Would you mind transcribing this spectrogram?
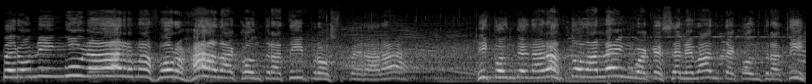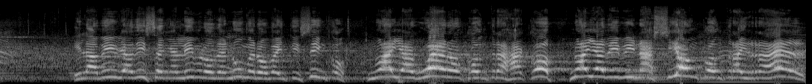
Pero ninguna arma forjada contra ti prosperará. Y condenarás toda lengua que se levante contra ti. Y la Biblia dice en el libro de números 25, no hay agüero contra Jacob, no hay adivinación contra Israel.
